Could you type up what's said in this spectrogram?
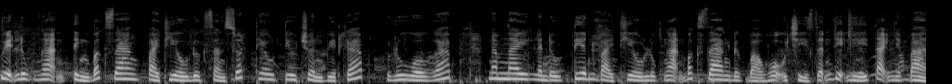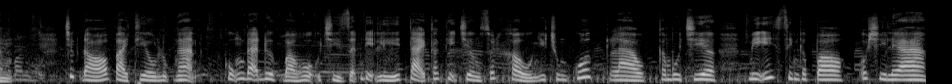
Huyện Lục Ngạn, tỉnh Bắc Giang, vải thiều được sản xuất theo tiêu chuẩn Việt Gáp, Global Gap. Năm nay, lần đầu tiên vải thiều Lục Ngạn Bắc Giang được bảo hộ chỉ dẫn địa lý tại Nhật Bản. Trước đó, vải thiều Lục Ngạn cũng đã được bảo hộ chỉ dẫn địa lý tại các thị trường xuất khẩu như Trung Quốc, Lào, Campuchia, Mỹ, Singapore, Australia.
